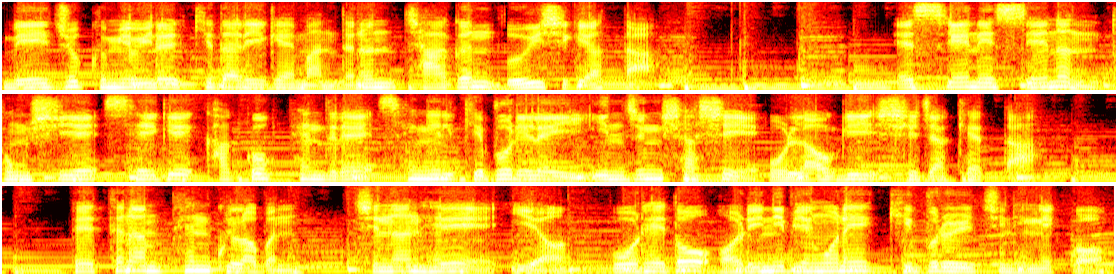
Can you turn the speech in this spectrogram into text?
매주 금요일을 기다리게 만드는 작은 의식이었다. SNS에는 동시에 세계 각국 팬들의 생일 기부 릴레이 인증샷이 올라오기 시작했다. 베트남 팬클럽은 지난해에 이어 올해도 어린이 병원에 기부를 진행했고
